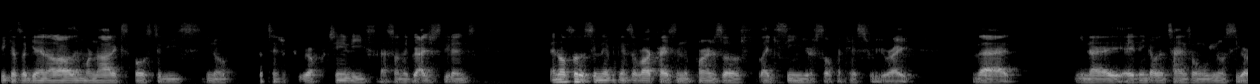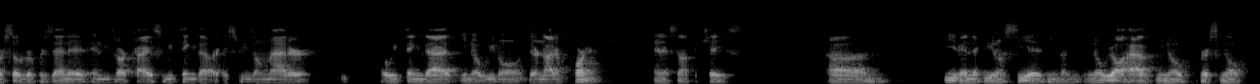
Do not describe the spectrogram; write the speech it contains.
because again, a lot of them are not exposed to these, you know, potential career opportunities as undergraduate students. And also the significance of archives in the terms of like seeing yourself in history, right? That, you know, I, I think of the times when we don't see ourselves represented in these archives, we think that our histories don't matter, or we think that, you know, we don't, they're not important. And it's not the case. Um, even if you don't see it, you know, you know, we all have, you know, personal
